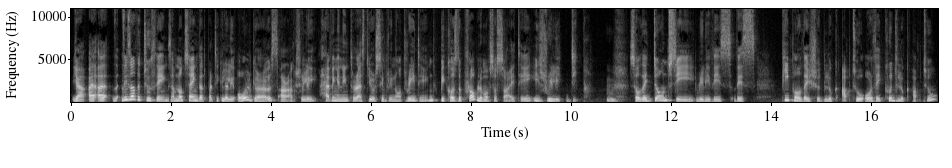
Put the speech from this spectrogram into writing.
Yeah, I, I, these are the two things. I'm not saying that particularly all girls are actually having an interest you're simply not reading, because the problem of society is really deep. Mm-hmm. So they don't see really these these people they should look up to or they could look up to,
